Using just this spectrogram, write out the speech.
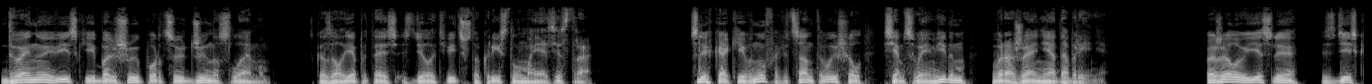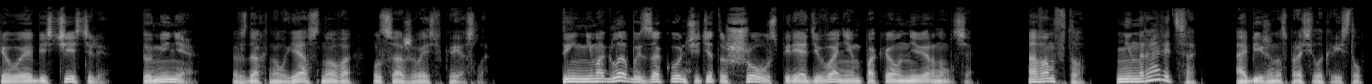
«Двойной виски и большую порцию джина с лаймом», — сказал я, пытаясь сделать вид, что Кристал моя сестра. Слегка кивнув, официант вышел, всем своим видом выражая неодобрение. «Пожалуй, если здесь кого и обесчестили, то меня», — вздохнул я, снова усаживаясь в кресло. «Ты не могла бы закончить это шоу с переодеванием, пока он не вернулся?» «А вам что, не нравится?» — обиженно спросила Кристал.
